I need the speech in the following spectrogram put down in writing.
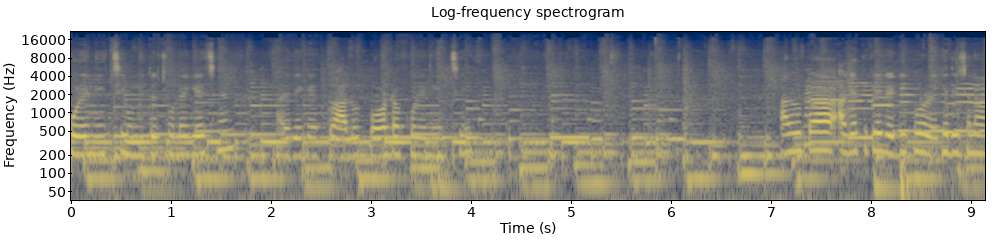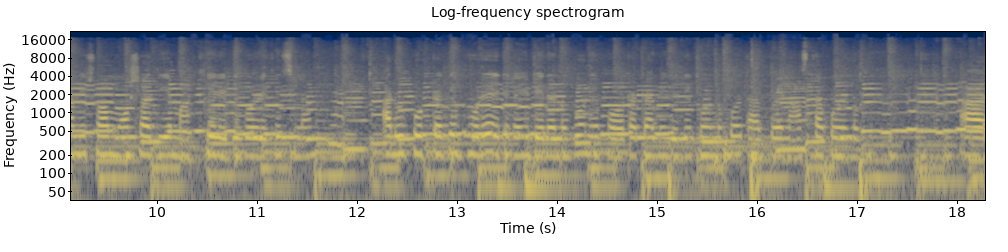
করে নিচ্ছি, উনি তো চলে গেছেন। আর এদিকে একটু আলুর পরোটা করে নিচ্ছি। আলুটা আগে থেকে রেডি করে রেখে দিয়েছিলাম, আমি সব মশলা দিয়ে মাখিয়ে রেডি করে রেখেছিলাম। আলুর পুরটাকে ভরে এটাকে আমি বেলে নেব, নিয়ে পরোটাটা আমি রেডি করে নেব, তারপরে নাস্তা করে নেব। আর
